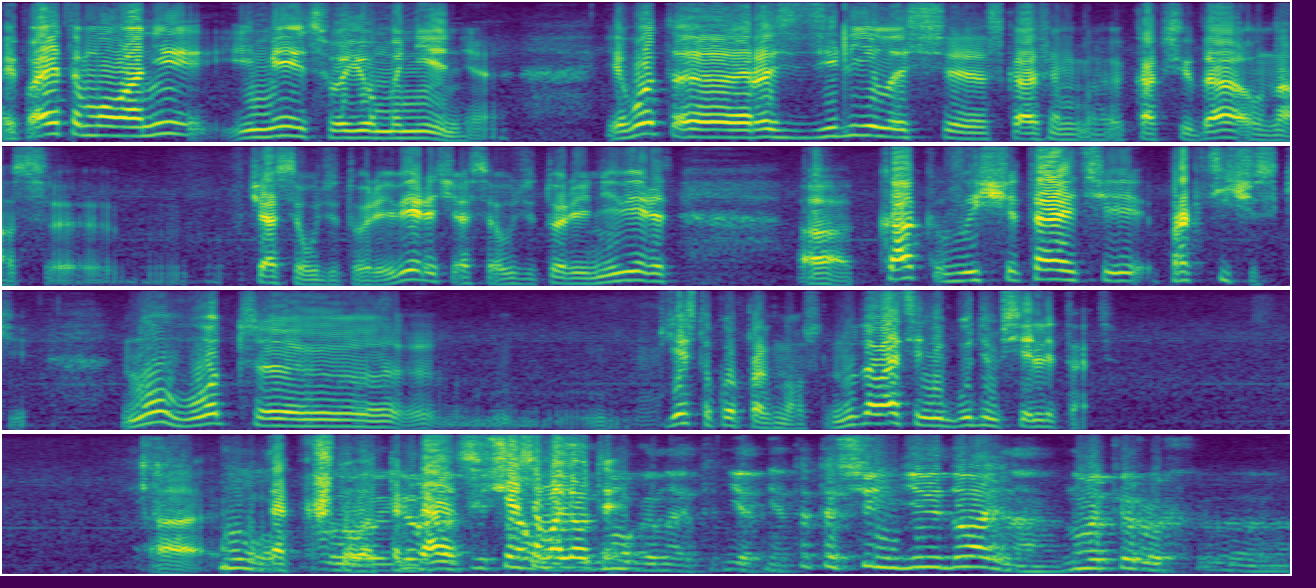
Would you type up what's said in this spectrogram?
И поэтому они имеют свое мнение. И вот э, разделилось, э, скажем, как всегда у нас, часть аудитории верит, часть аудитории не верит. Э, как вы считаете практически? Ну вот, есть такой прогноз. Ну давайте не будем все летать. А, ну, так что, э, тогда все самолеты... Много на это. Нет, нет, это все индивидуально. Ну, во-первых, э,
